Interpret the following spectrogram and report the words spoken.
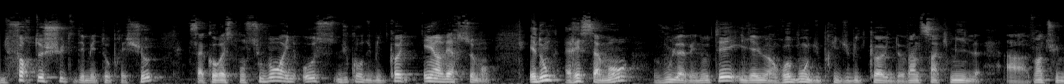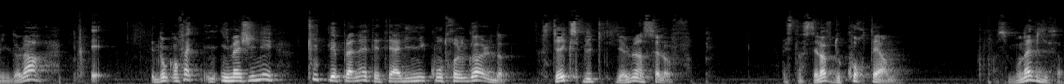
une forte chute des métaux précieux, ça correspond souvent à une hausse du cours du Bitcoin et inversement. Et donc récemment, vous l'avez noté, il y a eu un rebond du prix du Bitcoin de 25 000 à 28 000 dollars. Et, donc en fait, imaginez, toutes les planètes étaient alignées contre le gold. Ce qui explique qu'il y a eu un sell-off. Mais c'est un sell-off de court terme. c'est mon avis ça.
